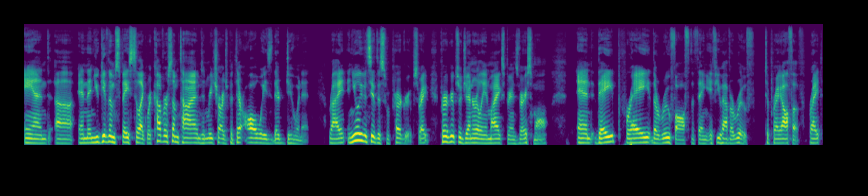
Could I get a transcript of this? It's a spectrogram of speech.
and uh, and then you give them space to like recover sometimes and recharge, but they're always they're doing it right. And you'll even see this with prayer groups, right? Prayer groups are generally, in my experience, very small, and they pray the roof off the thing if you have a roof to pray off of, right?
